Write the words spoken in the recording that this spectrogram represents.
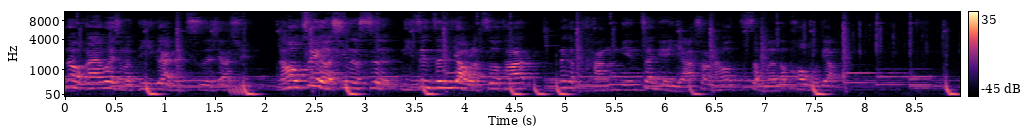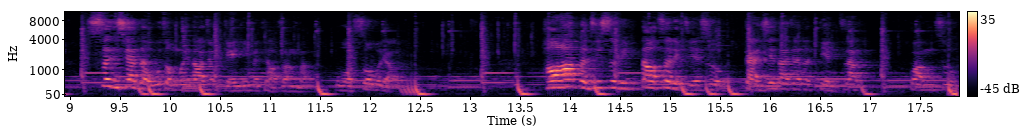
那我刚才为什么第一个还能吃得下去？然后最恶心的是，你认真咬了之后，它那个糖粘在你的牙上，然后怎么都抠不掉。剩下的五种味道就给你们挑战吧，我受不了了。好啦，本期视频到这里结束，感谢大家的点赞、关注。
